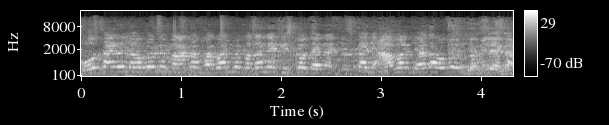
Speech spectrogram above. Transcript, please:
बहुत सारे लोगों ने मांगा भगवान को पता नहीं किसको देना है। जिसका आवाज ज्यादा होगा उनको मिलेगा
